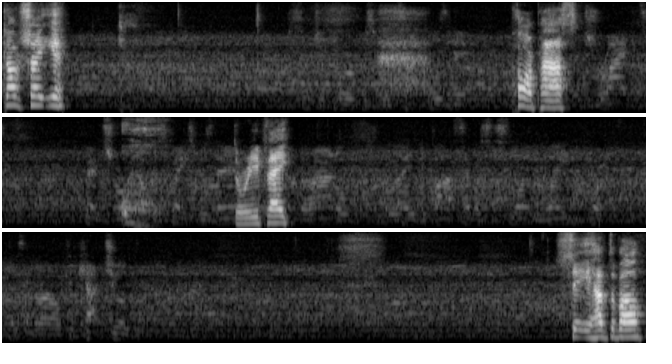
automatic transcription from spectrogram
Gobshite you. Poor pass. There. The replay. Alexander Arnold delayed the pass ever so slightly, waiting for Alexander Arnold to catch up. City have the ball.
